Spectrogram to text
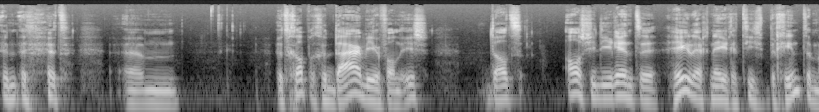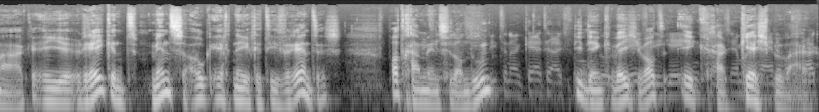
en het. Um, het grappige daar weer van is dat als je die rente heel erg negatief begint te maken en je rekent mensen ook echt negatieve rentes, wat gaan mensen dan doen? Die denken, weet je wat, ik ga cash bewaren.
